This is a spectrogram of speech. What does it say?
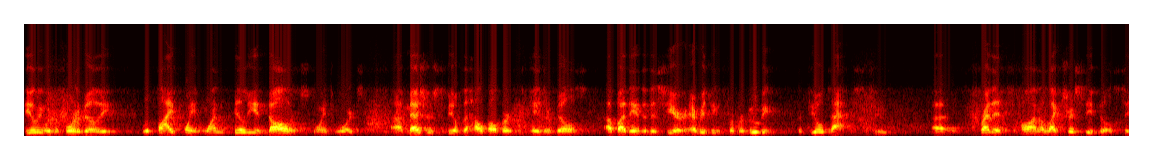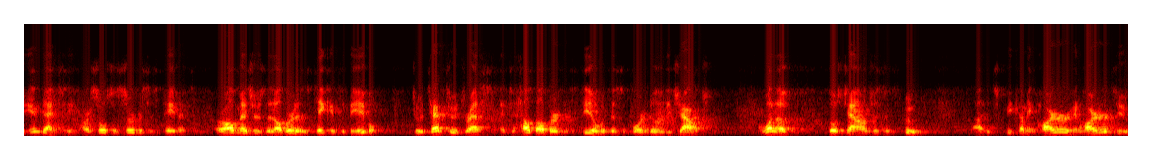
dealing with affordability with $5.1 billion going towards uh, measures to be able to help Albertans pay their bills uh, by the end of this year. Everything from removing the fuel tax to uh, credits on electricity bills to indexing our social services payments are all measures that Alberta has taken to be able to attempt to address and to help Albertans deal with this affordability challenge. One of those challenges is food. Uh, it's becoming harder and harder to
